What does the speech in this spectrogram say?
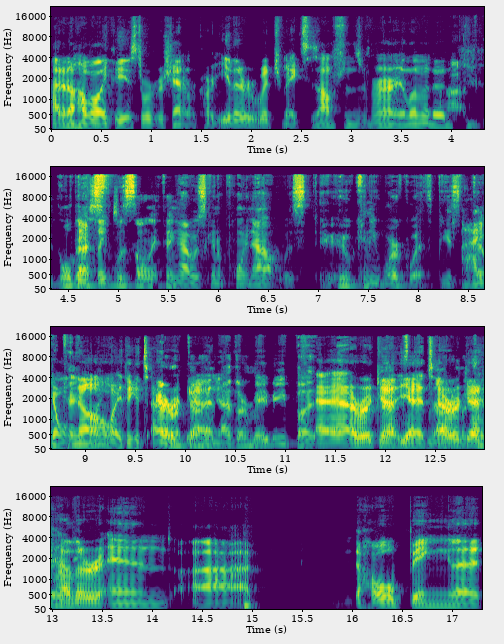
I don't know how likely he is to work with Shannon Ricard either, which makes his options very limited. Uh, well, that was the only thing I was going to point out was who can he work with? Because I don't know. Like I think it's Erika, Erika and Heather, maybe, but Erika, yeah, it's Erika, Heather, and uh, hoping that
